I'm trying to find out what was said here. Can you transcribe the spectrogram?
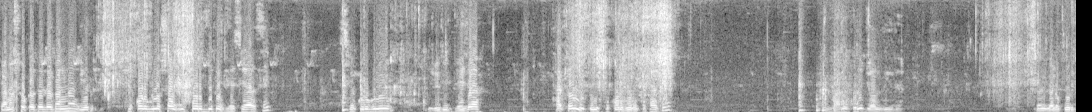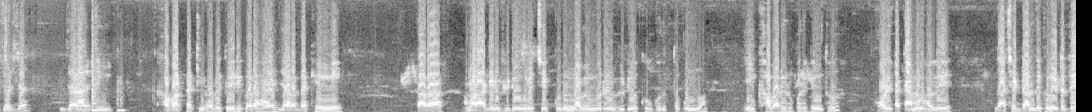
কেন শোকাতে দেবেন না? এর শেকড়গুলো সব উপরের দিকে ভেসে আসে। শেকড়গুলো যদি ভেজা থাকে, নতুন শেকড় বেরোতে থাকে, ভালো করে জল দিয়ে দেন। হয়ে গেল পরিচর্যা। যারা এই খাবারটা কীভাবে তৈরি করা হয়, যারা দেখেননি, তারা আমার আগের ভিডিওগুলো চেক করুন। নভেম্বরের ভিডিও খুব গুরুত্বপূর্ণ। এই খাবারের উপরে কিন্তু ফলটা কেমন হবে গাছের ডাল দেখুন এটাতে,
